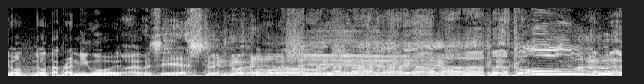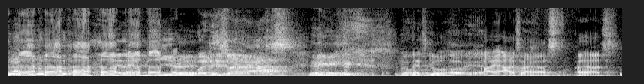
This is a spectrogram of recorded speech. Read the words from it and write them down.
Dia orang, dia orang tak berani kot. I haven't said yes to anyone. Oh shit. Let's go. LFG, right? But this one I asked. Hey, no. Let's go. Oh, yeah. I asked, I asked, I asked.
